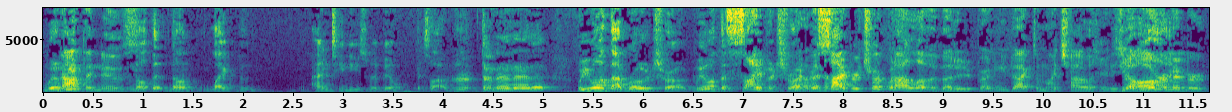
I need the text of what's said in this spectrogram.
Not we- the news? Not that, not like the anti-newsmobile. It's like we want that road truck. We want the cyber truck. Now, right the now. Cybertruck, what I love about it, it brings me back to my childhood. Y'all all remember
